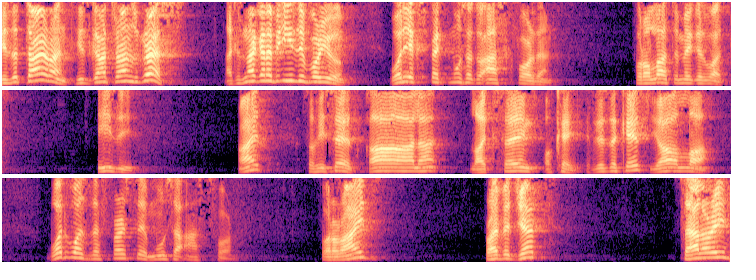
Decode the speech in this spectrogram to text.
He's a tyrant. He's going to transgress. Like it's not going to be easy for you. What do you expect Musa to ask for then? For Allah to make it what? Easy. Right? So he said, Qala, like saying, okay, if this is the case, Ya Allah. What was the first thing Musa asked for? For a ride? Private jet? Salary?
